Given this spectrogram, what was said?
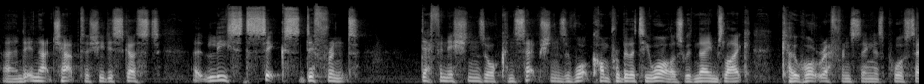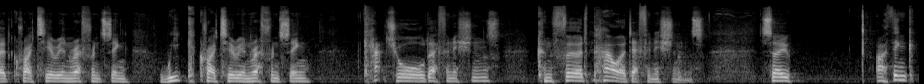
And in that chapter, she discussed at least six different definitions or conceptions of what comparability was, with names like cohort referencing, as Paul said, criterion referencing, weak criterion referencing, catch all definitions, conferred power definitions. So I think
